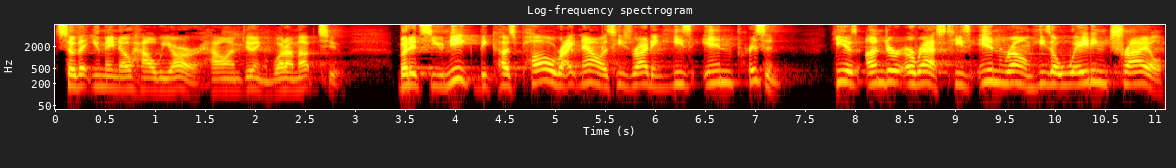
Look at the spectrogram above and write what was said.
so that you may know how we are, how I'm doing, what I'm up to. But it's unique because Paul, right now, as he's writing, he's in prison. He is under arrest. He's in Rome. He's awaiting trial.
